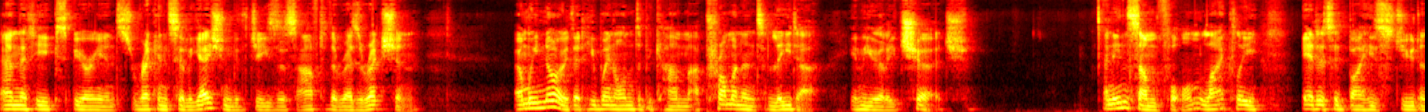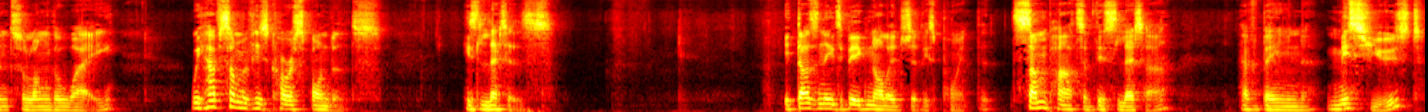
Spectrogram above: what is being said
and that he experienced reconciliation with Jesus after the resurrection. And we know that he went on to become a prominent leader in the early church. And in some form, likely edited by his students along the way, we have some of his correspondence, his letters. It does need to be acknowledged at this point that some parts of this letter have been misused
